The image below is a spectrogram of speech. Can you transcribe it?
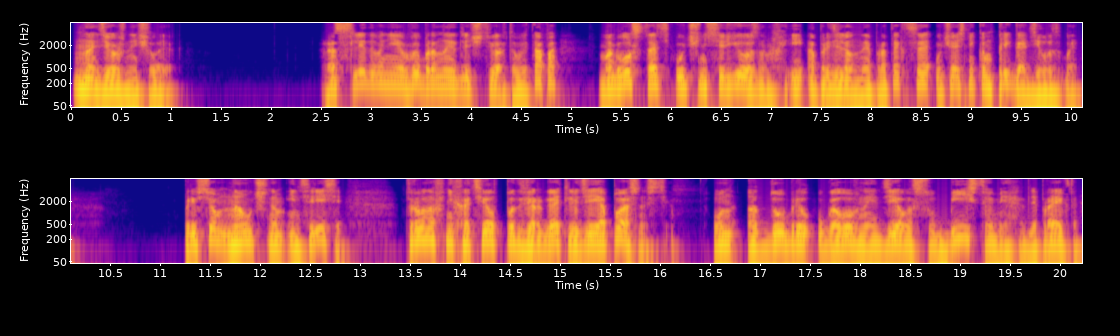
надежный человек. Расследование, выбранное для четвертого этапа, могло стать очень серьезным, и определенная протекция участникам пригодилась бы – при всем научном интересе Тронов не хотел подвергать людей опасности. Он одобрил уголовное дело с убийствами для проекта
